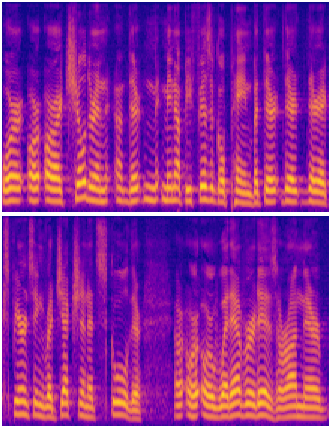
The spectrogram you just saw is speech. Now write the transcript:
Or, or, or our children, uh, there may not be physical pain, but they're, they're, they're experiencing rejection at school they're, or, or, or whatever it is, or on their,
